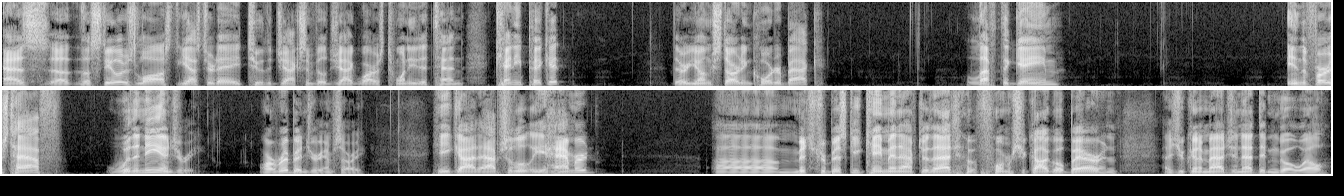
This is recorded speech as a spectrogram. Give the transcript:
as uh, the Steelers lost yesterday to the Jacksonville Jaguars 20 to 10, Kenny Pickett, their young starting quarterback, left the game in the first half with a knee injury or rib injury, I'm sorry. He got absolutely hammered um, Mitch Trubisky came in after that, a former Chicago Bear, and as you can imagine, that didn't go well.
